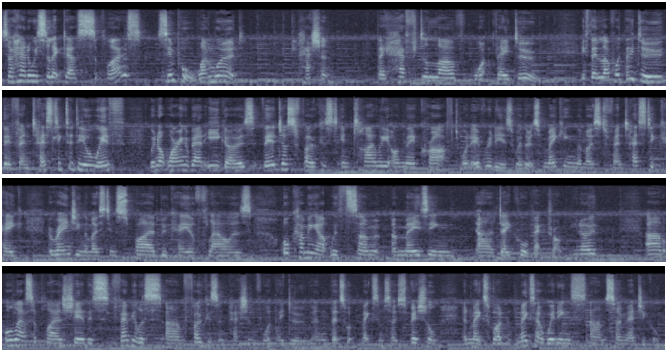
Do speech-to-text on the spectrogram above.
So how do we select our suppliers? Simple, one word, passion. They have to love what they do. If they love what they do, they're fantastic to deal with. We're not worrying about egos. They're just focused entirely on their craft, whatever it is, whether it's making the most fantastic cake, arranging the most inspired bouquet of flowers, or coming up with some amazing uh, decor backdrop. You know, um, all our suppliers share this fabulous um, focus and passion for what they do, and that's what makes them so special and makes what makes our weddings um, so magical.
